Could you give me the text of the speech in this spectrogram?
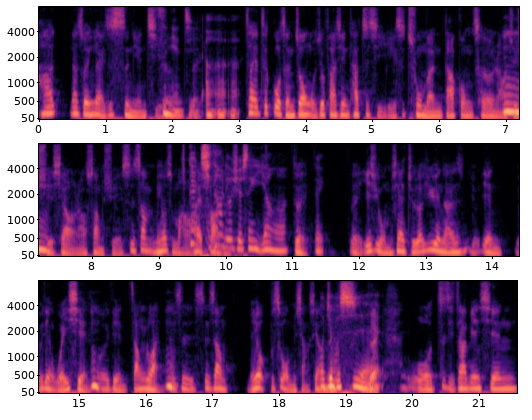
他那时候应该也是四年级。四年级，嗯嗯嗯。在这过程中，我就发现他自己也是出门搭公车，然后去学校，然后上学。事实上没有什么好害怕的。跟其他留学生一样啊。对对对，也许我们现在觉得越南有点有点危险或有点脏乱，但是事实上没有，不是我们想象的。我觉得不是。对，我自己在那边先。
